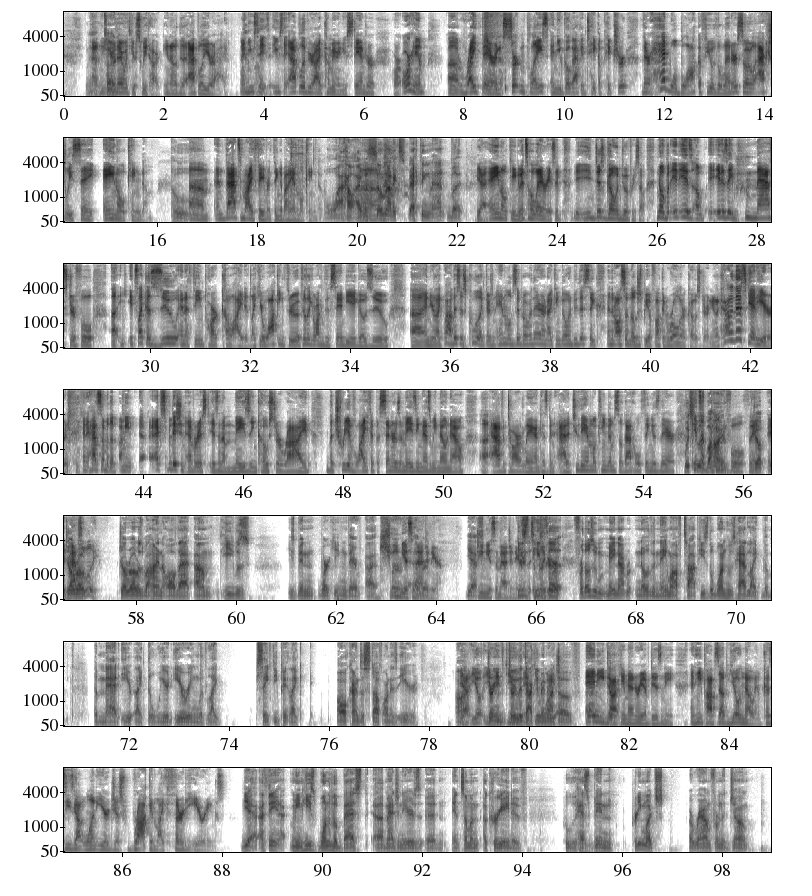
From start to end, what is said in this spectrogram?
Yeah, you're there with your sweetheart you know the apple of your eye. And Yeah, you bro. say you say apple of your eye come here and you stand her or or him uh, right there in a certain place and you go back and take a picture their head will block a few of the letters so it will actually say anal kingdom Ooh. um, and that's my favorite thing about animal kingdom wow. I was so um, not expecting that, but yeah Animal kingdom it's hilarious it, you just go and do it for yourself no but it is a it is a masterful uh, it's like a zoo and a theme park collided like you're walking through it feels like you're walking through the san diego zoo uh, and you're like wow this is cool like there's an animal exhibit over there and i can go and do this thing and then all of a sudden there'll just be a fucking roller coaster and you're like how did this get here and, it has some of the i mean expedition everest is an amazing coaster ride the tree of life at the center is amazing and as we know now uh, avatar land has been added to the animal kingdom so that whole thing is there Which he it's was a behind. beautiful thing Joe- It- Joe wrote- absolutely Joe Rohde was behind all that. Um, he was, he's been working there. Uh, genius forever. Imagineer. Yes, Genius Imagineer. He's he's really the for those who may not know the name off top. He's the one who's had like the the mad ear, like the weird earring with like safety pin, like all kinds of stuff on his ear. Uh, yeah, you'll, you, during if during the documentary of uh, any yeah. documentary of Disney and he pops up, you'll know him because he's got one ear just rocking like 30 earrings. Yeah, I think I mean he's one of the best uh, Imagineers and and someone a creative who has been pretty much around from the jump.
